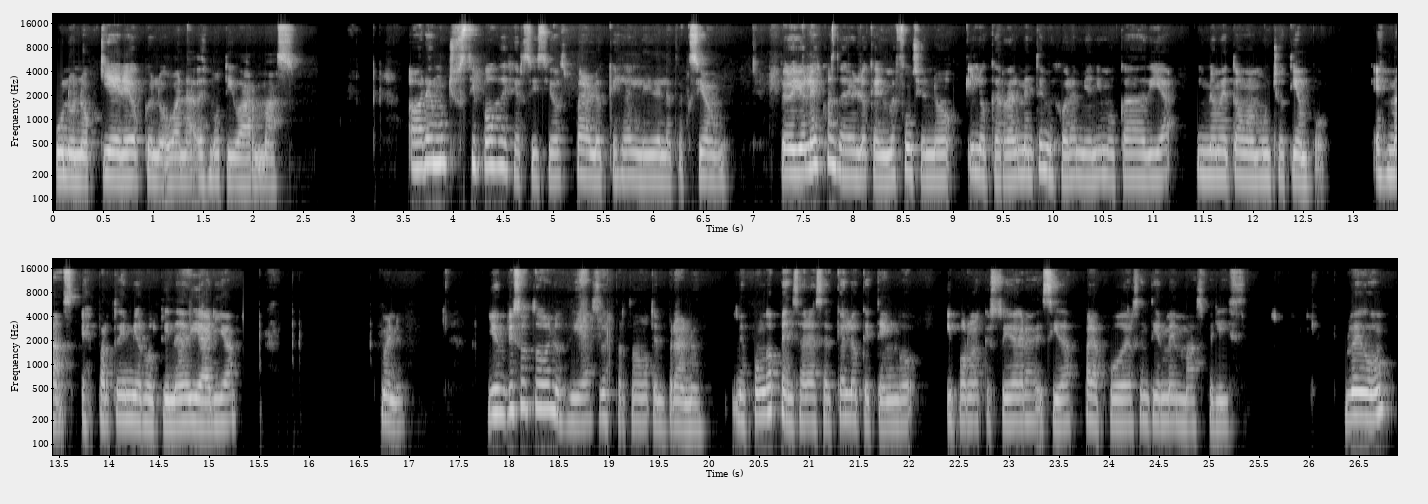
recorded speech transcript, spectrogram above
uno no quiere o que lo van a desmotivar más. Ahora hay muchos tipos de ejercicios para lo que es la ley de la atracción, pero yo les contaré lo que a mí me funcionó y lo que realmente mejora mi ánimo cada día y no me toma mucho tiempo. Es más, es parte de mi rutina diaria. Bueno, yo empiezo todos los días despertando temprano, me pongo a pensar acerca de lo que tengo y por lo que estoy agradecida para poder sentirme más feliz. Luego,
